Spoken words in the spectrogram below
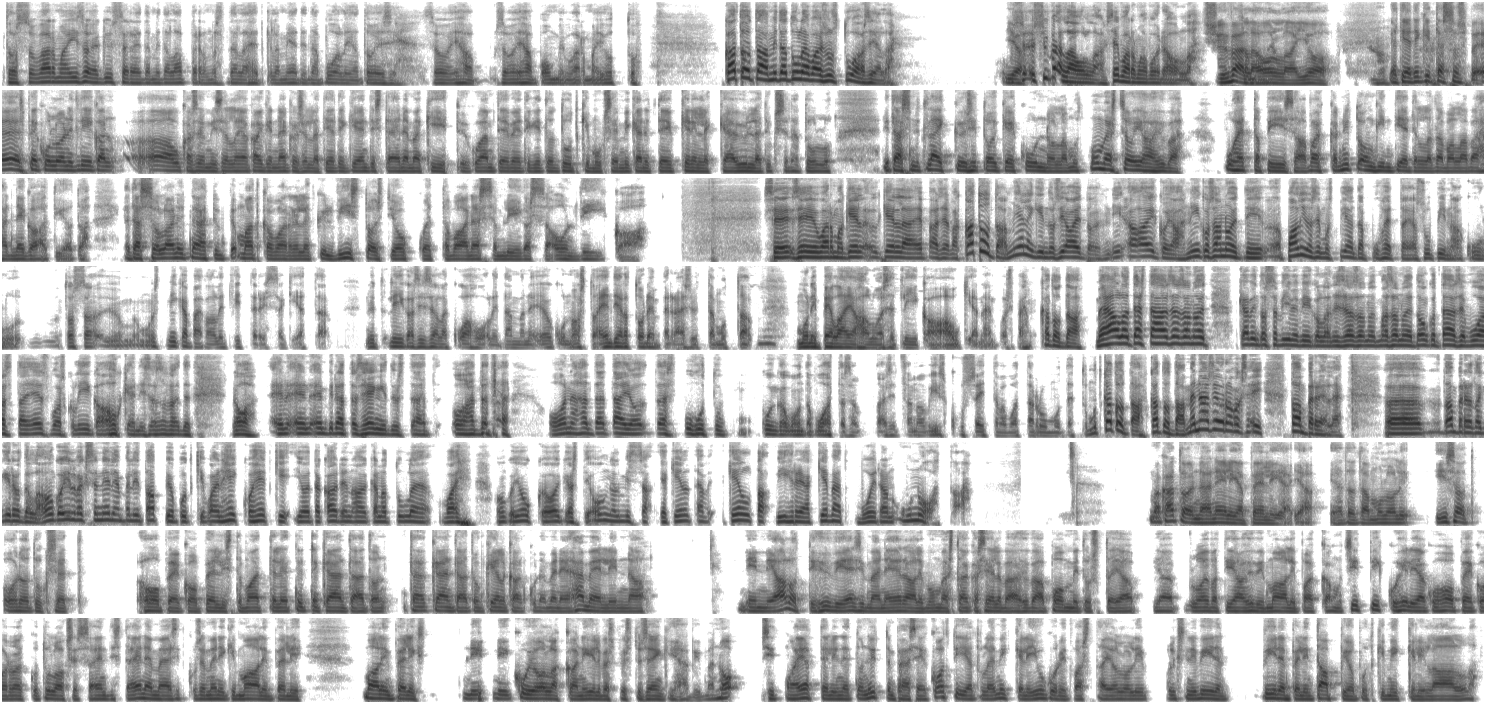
Tuossa on varmaan isoja kyssäreitä, mitä Lappeenrannassa tällä hetkellä mietitään puolia ja toisi. Se on ihan, se on ihan pommi varma juttu. Katsotaan, mitä tulevaisuus tuo siellä. Joo. Syvällä ollaan, se varmaan voidaan olla. Syvällä Samoin. ollaan, joo. No. Ja tietenkin tässä on spe- spekuloinnit liikan aukaisemisella ja kaiken näköisellä tietenkin entistä enemmän kiihtyy, kun MTV teki tuon tutkimuksen, mikä nyt ei kenellekään yllätyksenä tullut. Niin tässä nyt läikkyy sitten oikein kunnolla, mutta mun mielestä se on ihan hyvä puhetta piisaa, vaikka nyt onkin tietyllä tavalla vähän negaatiota. Ja tässä ollaan nyt nähty matkan varrelle, että kyllä 15 joukkuetta vaan SM-liigassa on liikaa. Se, se ei ole varmaan kellään epäselvä. Katsotaan, mielenkiintoisia aitoja, niin, aikoja. Niin kuin sanoit, niin paljon semmoista pientä puhetta ja supinaa kuuluu. Tuossa, mikä päivä oli Twitterissäkin, että nyt liika sisällä kuohu oli tämmöinen joku nosto. En tiedä todenperäisyyttä, mutta mm. moni pelaaja haluaisi, että liikaa auki ja näin poispäin. Katsotaan. Mehän ollaan, tästähän sä sanoit, kävin tuossa viime viikolla, niin sä sanoit, mä sanoin, että onko tämä se vuosi tai ensi vuosi, kun liikaa aukeaa, niin sä sanoit, että no, en, en, en pidä tässä hengitystä, että onhan tätä onhan tätä jo tästä puhuttu kuinka monta vuotta, sä taisit sanoa 5, 6, 7 vuotta rummutettu. Mutta katsotaan, katsotaan. Mennään seuraavaksi ei, Tampereelle. Öö, Tampereelta kirjoitellaan, onko Ilveksen neljän pelin tappioputki vain heikko hetki, joita kauden aikana tulee, vai onko joukko oikeasti ongelmissa ja kelta, kelta vihreä kevät voidaan unohtaa? Mä katsoin nämä neljä peliä ja, ja tota, mulla oli isot odotukset HPK-pelistä. Mä ajattelin, että nyt ne kääntää ton, kääntää ton kelkan, kun ne menee Hämeenlinnaan. Niin, niin aloitti hyvin. Ensimmäinen erä oli mun mielestä aika selvää hyvää pommitusta ja, ja loivat ihan hyvin maalipaikkaa, mutta sitten pikkuhiljaa, kun HPK roikkui tuloksessa entistä enemmän ja sitten kun se menikin maalin, peli, maalin peliksi, niin, niin kuin ollakaan, niin Ilves pystyi senkin hävimään. No sitten mä ajattelin, että no nyt pääsee kotiin ja tulee Mikkeli Jukurit vastaan, jolla oli, oliko se niin viiden, viiden pelin tappioputki Mikkelillä alla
